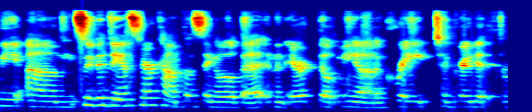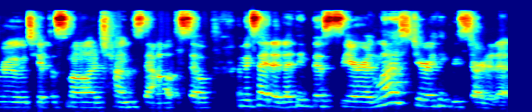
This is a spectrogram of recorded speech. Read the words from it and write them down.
we um, so we've advanced in our composting a little bit, and then Eric built me a grate to grate it through to get the smaller chunks out. So I'm excited. I think this year and last year I think we started it,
